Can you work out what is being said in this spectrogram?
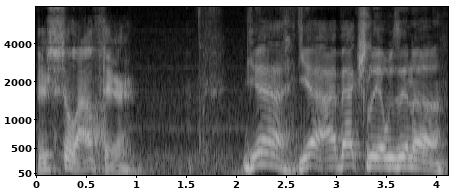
they're still out there. Yeah, yeah. I've actually I was in a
